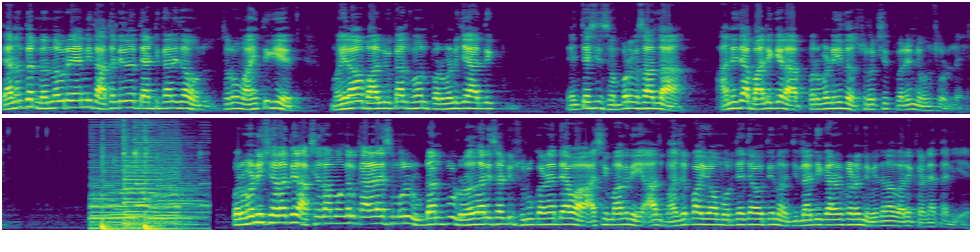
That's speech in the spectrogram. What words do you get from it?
त्यानंतर नन्नवरे यांनी तातडीनं त्या ठिकाणी जाऊन सर्व माहिती घेत महिला व बालविकास भवन परभणीचे अधिक यांच्याशी संपर्क साधला आणि त्या बालिकेला परभणी इथं सुरक्षितपणे नेऊन सोडले. परभणी शहरातील अक्षतामंगल कार्यालयासमोरील उड्डाणपूल रहदारीसाठी सुरू करण्यात यावा अशी मागणी आज भाजपा युवा मोर्चाच्या वतीनं जिल्हाधिकाऱ्यांकडे निवेदनाद्वारे करण्यात आली आहे.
